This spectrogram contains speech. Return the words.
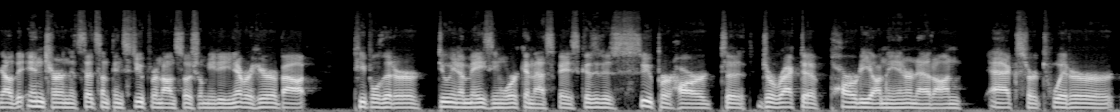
you know, the intern that said something stupid on social media. You never hear about people that are doing amazing work in that space because it is super hard to direct a party on the internet on X or Twitter or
